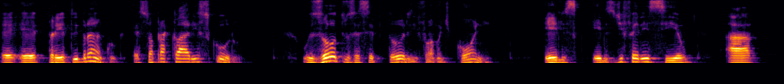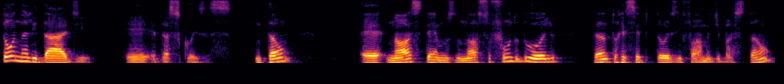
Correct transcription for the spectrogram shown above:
é, é, preto e branco, é só para claro e escuro. Os outros receptores, em forma de cone, eles, eles diferenciam a tonalidade é, das coisas. Então, é, nós temos no nosso fundo do olho tanto receptores em forma de bastão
